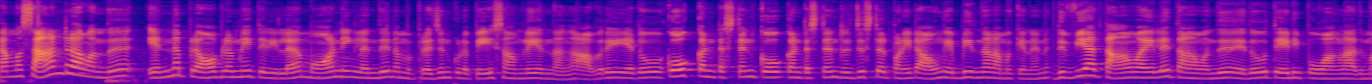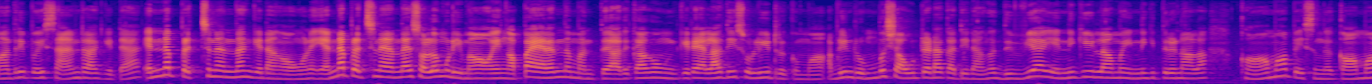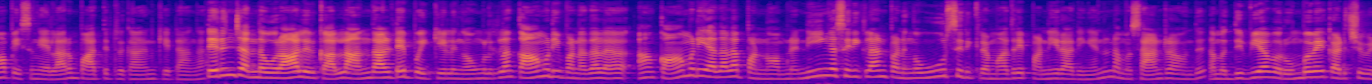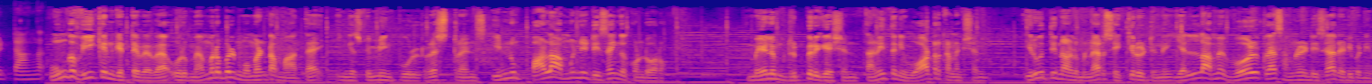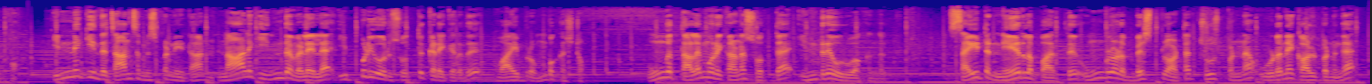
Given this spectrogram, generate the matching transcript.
நம்ம சாண்ட்ரா வந்து என்ன ப்ராப்ளம்னே தெரியல. மார்னிங்லேருந்து நம்ம பிரஜன் கூட பேசாமலே இருந்தாங்க. அவர் ஏதோ co contestant co contestant register பண்ணிட்டு அவங்க எப்படி இருந்தால் நமக்கு என்னென்னு. திவ்யா தான் வாயிலே தான் வந்து ஏதோ தேடி போவாங்களா? அது மாதிரி போய் சாண்ட்ரா கிட்ட என்ன பிரச்சனைன்னு தான் கேட்டாங்க அவங்க என்ன பிரச்சனை இருந்தால் சொல்ல முடியுமா? எங்கள் அப்பா இறந்த மந்த்து அதுக்காக உங்ககிட்ட எல்லாத்தையும் சொல்லிட்டு இருக்குமா? அப்படின்னு ரொம்ப ஷவுட்டடாக கத்திட்டாங்க. திவ்யா என்னைக்கும் இல்லாமல் இன்னைக்கு திருநாளா? காமா பேசுங்க காமா பேசுங்க. எல்லாரும் பார்த்துட்டு இருக்காங்கன்னு கேட்டாங்க. தெரிஞ்ச அந்த ஒரு ஆள் இருக்கார்ல அந்த ஆள்கிட்டே போய் கேளுங்க. உங்களுக்குலாம் காமெடி பண்ணதால் ஆ காமெடி அதால பண்ணோம் அப்படின்னு. நீங்கள் சிரிக்கலான்னு பண்ணுங்க. ஊர் சிரிக்கிற மாதிரி பண்ணிடாதீங்கன்னு நம்ம சாண்ட்ரா வந்து நம்ம திவ்யாவை ரொம்பவே கடிச்சு விட்டாங்க. உங்கள் வீக்கெண்ட் கெட்டவேவை ஒரு மெமரபிள் மூமெண்ட்டை மாற்ற இங்கே ஸ்விம்மிங் பூல் ரெஸ்டாரண்ட்ஸ் இன்னும் பல அம்யூனிட்டிஸை இங்கே கொண்டு வரோம். மேலும் ட்ரிப் இரிகேஷன் தனித்தனி வாட்டர் கனெக்ஷன் இருபத்தி நாலு மணி நேரம் செக்யூரிட்டின்னு எல்லாமே வேர்ல்ட் கிளாஸ் அம்யூனிட்டிஸாக ரெடி பண்ணியிருக்கோம். இன்னைக்கு இந்த சான்ஸை மிஸ் பண்ணிட்டா நாளைக்கு இந்த விலையில இப்படி ஒரு சொத்து கிடைக்கிறது வாய்ப்பு ரொம்ப கஷ்டம். உங்க தலைமுறைக்கான சொத்தை இன்றே உருவாக்குங்கள். சைட்டை நேரில் பார்த்து உங்களோட பெஸ்ட் பிளாட்டை சூஸ் பண்ண உடனே கால் பண்ணுங்க.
